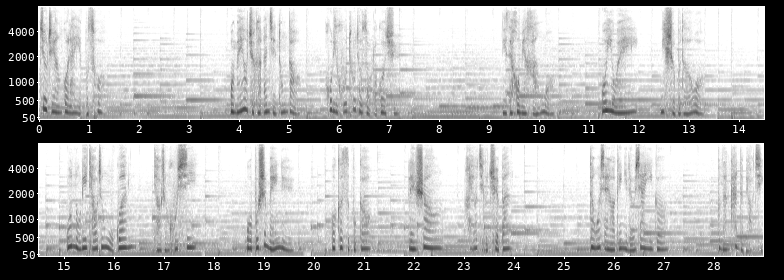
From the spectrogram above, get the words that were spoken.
就这样过来也不错。我没有去看安检通道，糊里糊涂就走了过去。你在后面喊我，我以为你舍不得我。我努力调整五官，调整呼吸。我不是美女，我个子不高，脸上还有几个雀斑，但我想要给你留下一个不难看的表情。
